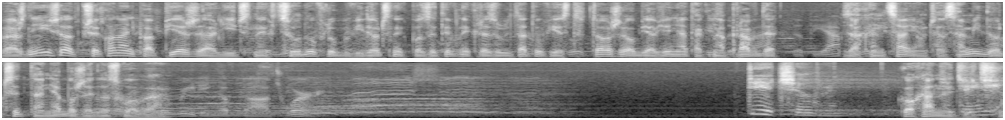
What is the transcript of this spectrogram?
Ważniejsze od przekonań papieża, licznych cudów lub widocznych pozytywnych rezultatów jest to, że objawienia tak naprawdę zachęcają czasami do czytania Bożego Słowa. Kochane dzieci,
